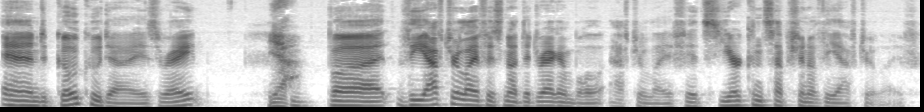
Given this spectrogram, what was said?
And Goku dies, right? Yeah. But the afterlife is not the Dragon Ball afterlife. It's your conception of the afterlife.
